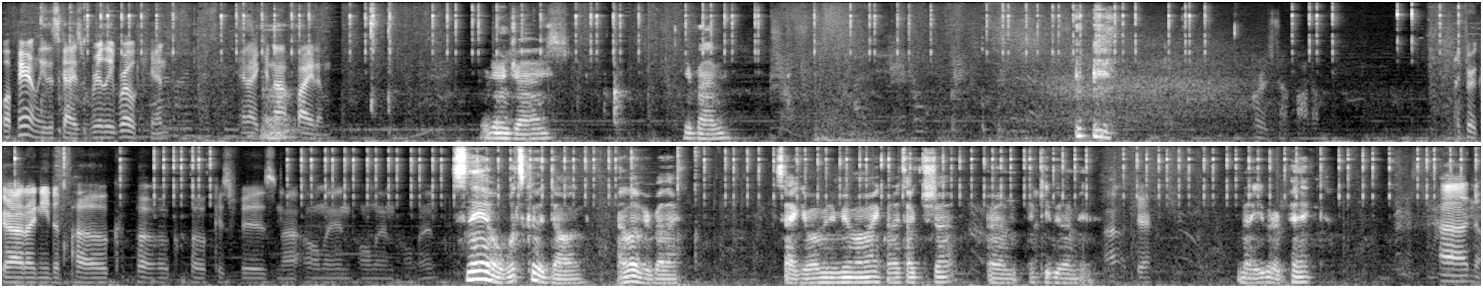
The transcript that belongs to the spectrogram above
well, apparently this guy's really broken, and I cannot oh. fight him. We're doing dry. You're vibing. Where's that bottom? I forgot I need to poke, poke, poke his fizz, not Omen, Omen, Omen. Snail, what's good, dog? I love you, brother. Zach, you want me to mute my mic when I talk to chat? Um, and keep it on mute. I don't care. No, you better pick. Uh, no,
